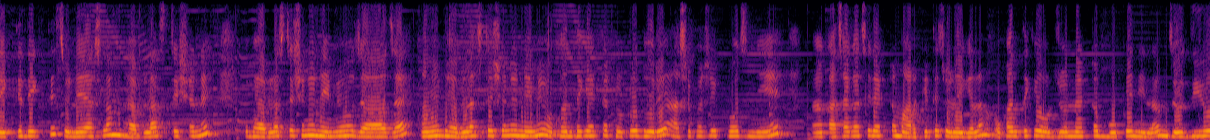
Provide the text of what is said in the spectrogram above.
দেখতে দেখতে চলে আসলাম ভ্যাবলা স্টেশনে তো ভ্যাবলা স্টেশনে নেমেও যাওয়া যায়। আমি ভ্যাবলা স্টেশনে নেমে ওখান থেকে একটা টোটো ধরে আশেপাশে খোঁজ নিয়ে কাছাকাছির একটা মার্কেটে চলে গেলাম। ওখান থেকে ওর জন্য একটা বুকে নিলাম। যদিও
